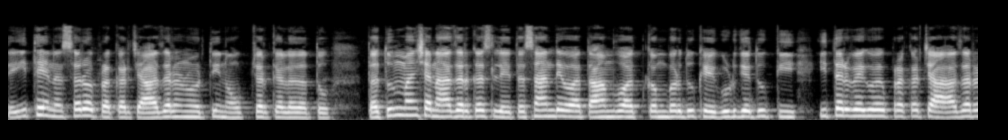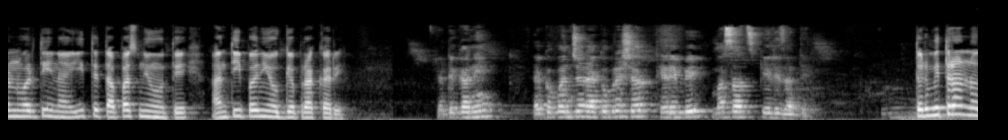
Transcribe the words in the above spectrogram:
ते इथे ना सर्व प्रकारच्या आजारांवरती ना उपचार केला जातो. तर तुम्ही माणसांना आजार कसले? तर सांधेवात आमवात कंबरदुखे गुडघेदुखी इतर वेगवेगळ्या प्रकारच्या आजारांवरती ना इथे तपासणी होते आणि ती पण योग्य प्रकारे. या ठिकाणी ॲक्युपंक्चर ॲक्युप्रेशर थेरपी मसाज केली जाते. तर मित्रांनो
